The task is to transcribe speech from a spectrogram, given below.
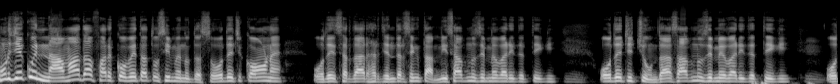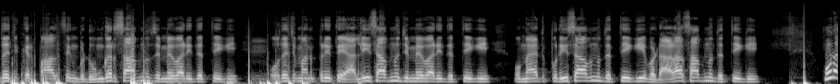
ਹੁਣ ਜੇ ਕੋਈ ਨਾਵਾਂ ਦਾ ਫ਼ਰਕ ਹੋਵੇ ਤਾਂ ਤੁਸੀਂ ਮੈਨੂੰ ਦੱਸੋ ਉਹਦੇ 'ਚ ਕੌਣ ਹੈ? ਉਹਦੇ ਸਰਦਾਰ ਹਰਜਿੰਦਰ ਸਿੰਘ ਧਾਮੀ ਸਾਹਿਬ ਨੂੰ ਜ਼ਿੰਮੇਵਾਰੀ ਦਿੱਤੀ ਗਈ ਉਹਦੇ 'ਚ ਝੁੰਦਾ ਸਾਹਿਬ ਨੂੰ ਜ਼ਿੰਮੇਵਾਰੀ ਦਿੱਤੀ ਗਈ ਉਹਦੇ 'ਚ ਕਿਰਪਾਲ ਸਿੰਘ ਬਡੂੰਗਰ ਸਾਹਿਬ ਨੂੰ ਜ਼ਿੰਮੇਵਾਰੀ ਦਿੱਤੀ ਗਈ ਉਹਦੇ 'ਚ ਮਨਪ੍ਰੀਤ ਇਆਲੀ ਸਾਹਿਬ ਨੂੰ ਜ਼ਿੰਮੇਵਾਰੀ ਦਿੱਤੀ ਗਈ ਉਮੈਦਪੁਰੀ ਸਾਹਿਬ ਨੂੰ ਦਿੱਤੀ ਗਈ ਵਡਾਲਾ ਸਾਹਿਬ ਨੂੰ ਦਿੱਤੀ ਗਈ ਹੁਣ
